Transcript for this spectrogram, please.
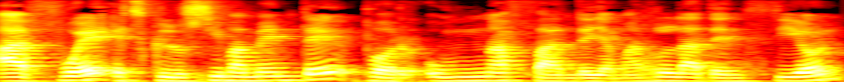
Ah, fue exclusivamente por un afán de llamar la atención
